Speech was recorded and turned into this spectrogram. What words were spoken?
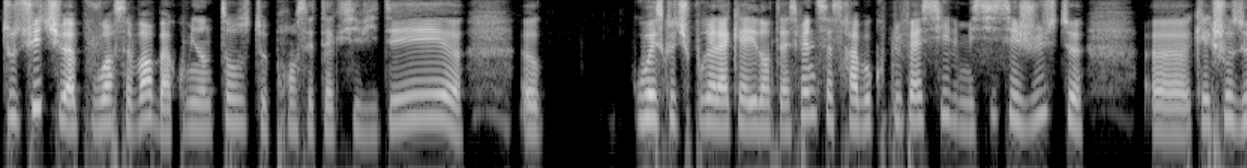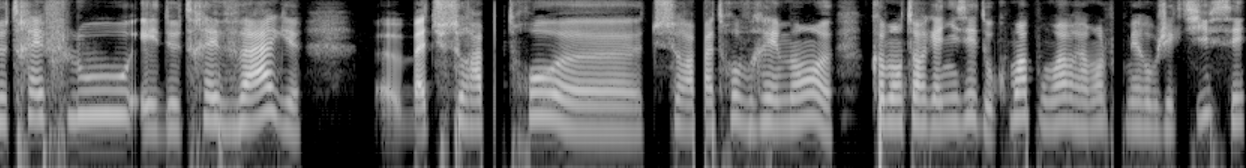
tout de suite tu vas pouvoir savoir bah, combien de temps te prend cette activité où est-ce que tu pourrais la caler dans ta semaine ça sera beaucoup plus facile. Mais si c'est juste quelque chose de très flou et de très vague bah tu sauras sauras pas trop vraiment comment t'organiser. Donc moi pour moi vraiment le premier objectif c'est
